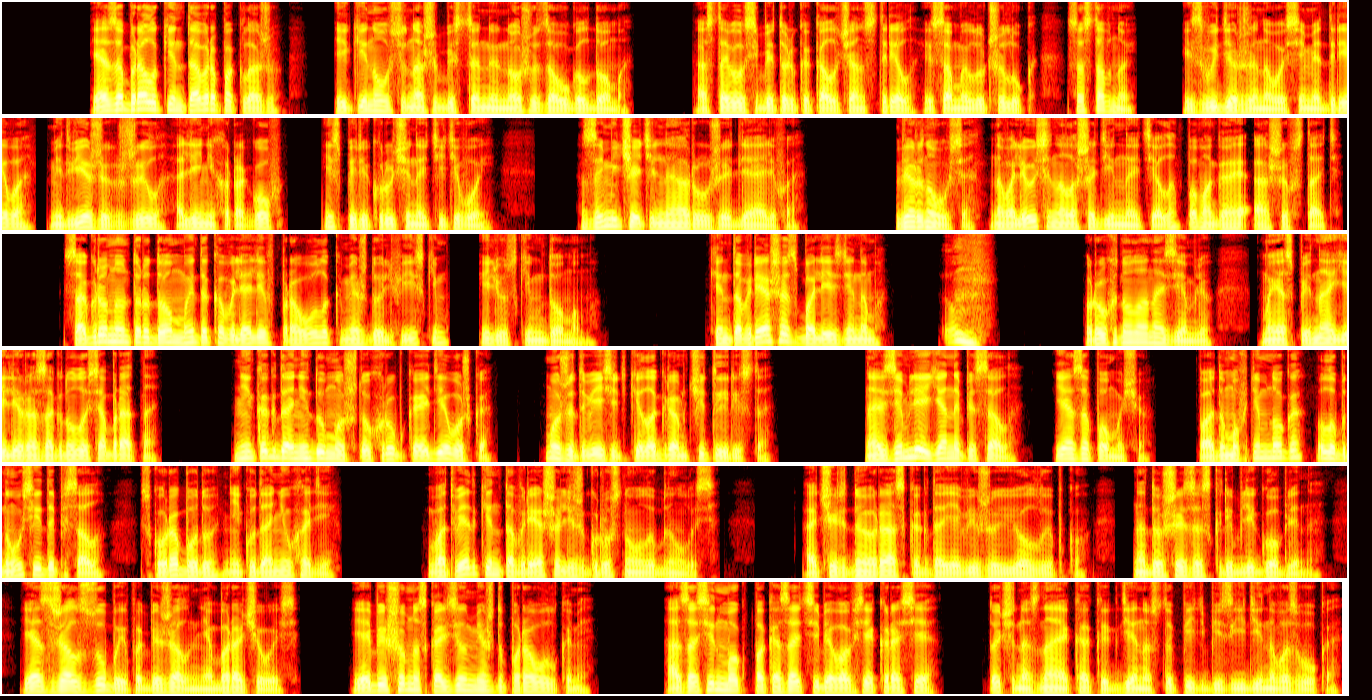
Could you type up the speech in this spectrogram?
Я забрал у кентавра поклажу и кинул всю нашу бесценную ношу за угол дома. Оставил себе только колчан стрел и самый лучший лук, составной, из выдержанного семя древа, медвежьих жил, оленьих рогов и с перекрученной тетивой. Замечательное оружие для эльфа. Вернулся, навалился на лошадиное тело, помогая Аше встать. С огромным трудом мы доковыляли в проулок между эльфийским и людским домом. Кентавряша с болезненным рухнула на землю. Моя спина еле разогнулась обратно. Никогда не думал, что хрупкая девушка может весить килограмм четыреста. На земле я написал «Я за помощью». Подумав немного, улыбнулся и дописал «Скоро буду, никуда не уходи». В ответ кентавряша лишь грустно улыбнулась. Очередной раз, когда я вижу ее улыбку, на душе заскребли гоблины. Я сжал зубы и побежал, не оборачиваясь. Я бесшумно скользил между параулками. Ассасин мог показать себя во всей красе, точно зная, как и где наступить без единого звука.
